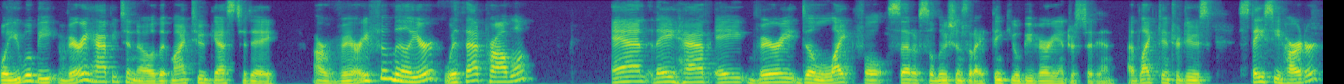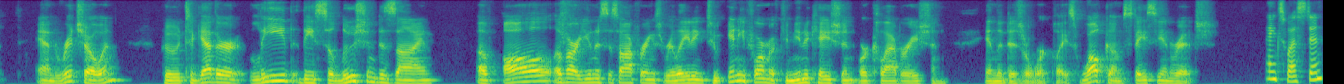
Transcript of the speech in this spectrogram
Well, you will be very happy to know that my two guests today are very familiar with that problem and they have a very delightful set of solutions that I think you'll be very interested in. I'd like to introduce Stacy Harder and Rich Owen, who together lead the solution design of all of our Unisys offerings relating to any form of communication or collaboration in the digital workplace. Welcome, Stacy and Rich. Thanks, Weston.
